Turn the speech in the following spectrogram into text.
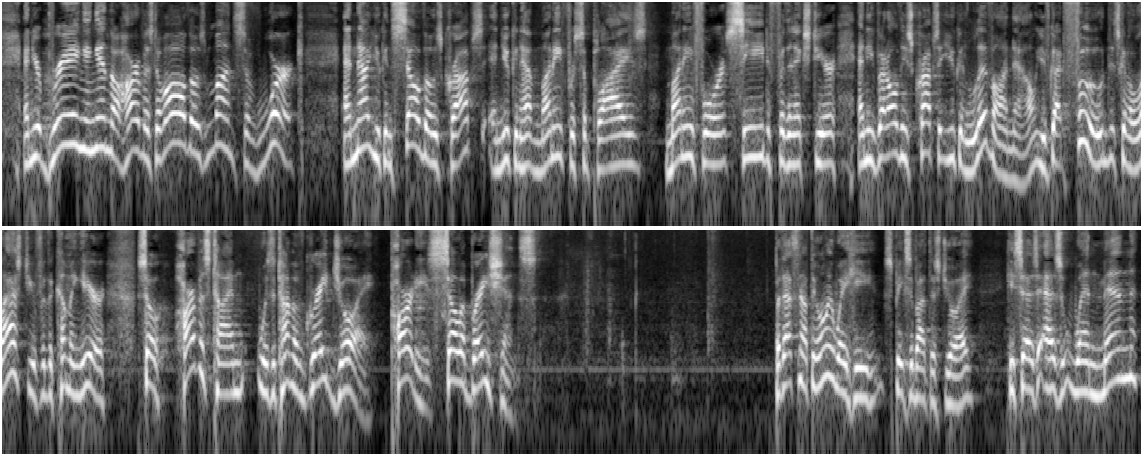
and you're bringing in the harvest of all those months of work. And now you can sell those crops and you can have money for supplies money for seed for the next year, and you've got all these crops that you can live on now. You've got food that's going to last you for the coming year. So, harvest time was a time of great joy, parties, celebrations. But that's not the only way he speaks about this joy. He says, as when men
